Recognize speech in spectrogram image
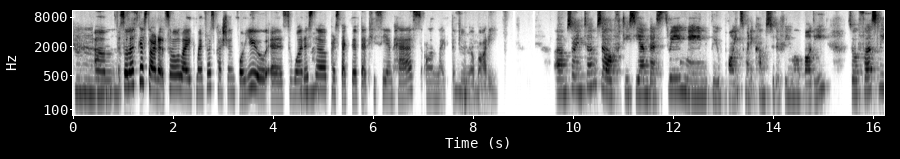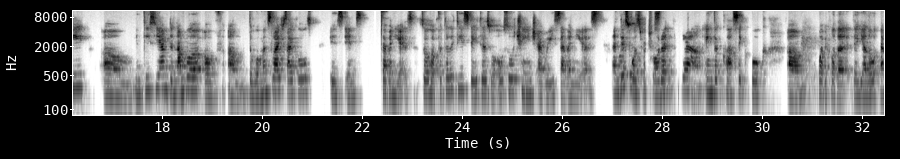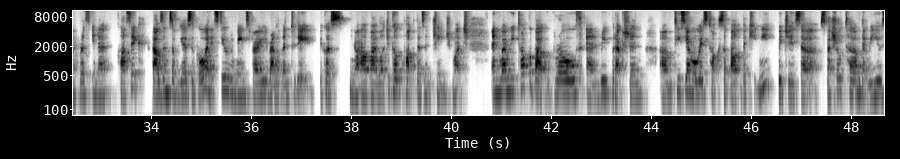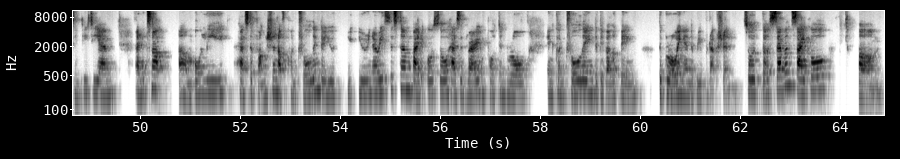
Mm-hmm. Um, so let's get started. So, like, my first question for you is what mm-hmm. is the perspective that TCM has on like the female mm-hmm. body? Um, so, in terms of TCM, there's three main viewpoints when it comes to the female body. So, firstly, um, in TCM, the number of um, the woman's life cycles is in seven years. So, her fertility status will also change every seven years. And oh, this was recorded, yeah, in the classic book, um, what we call the, the Yellow Emperor's Inner Classic, thousands of years ago, and it still remains very relevant today because you know our biological clock doesn't change much. And when we talk about growth and reproduction, um, TCM always talks about the kidney, which is a special term that we use in TCM. And it's not um, only has the function of controlling the urinary system, but it also has a very important role in controlling the developing, the growing, and the reproduction. So the seventh cycle um,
